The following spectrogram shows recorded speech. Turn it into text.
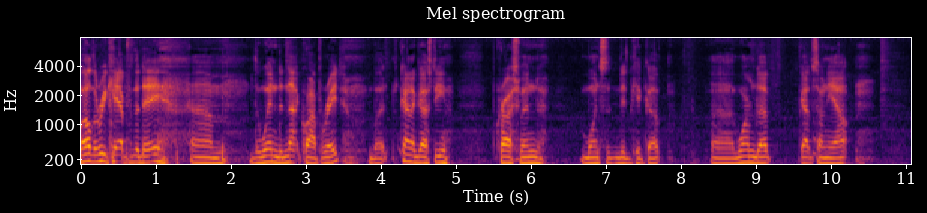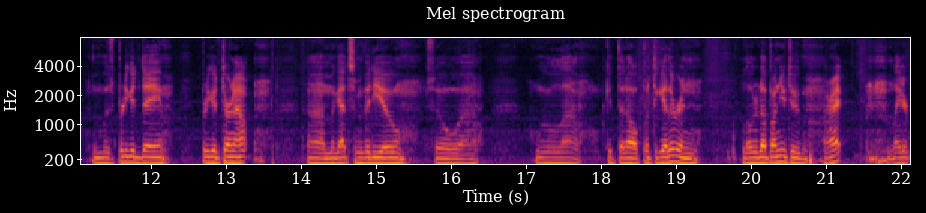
Well, the recap for the day. Um, the wind did not cooperate, but kind of gusty. Crosswind once it did kick up. Uh, warmed up, got sunny out. It was a pretty good day, pretty good turnout. Um, I got some video, so uh, we'll uh, get that all put together and load it up on YouTube. All right, later.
